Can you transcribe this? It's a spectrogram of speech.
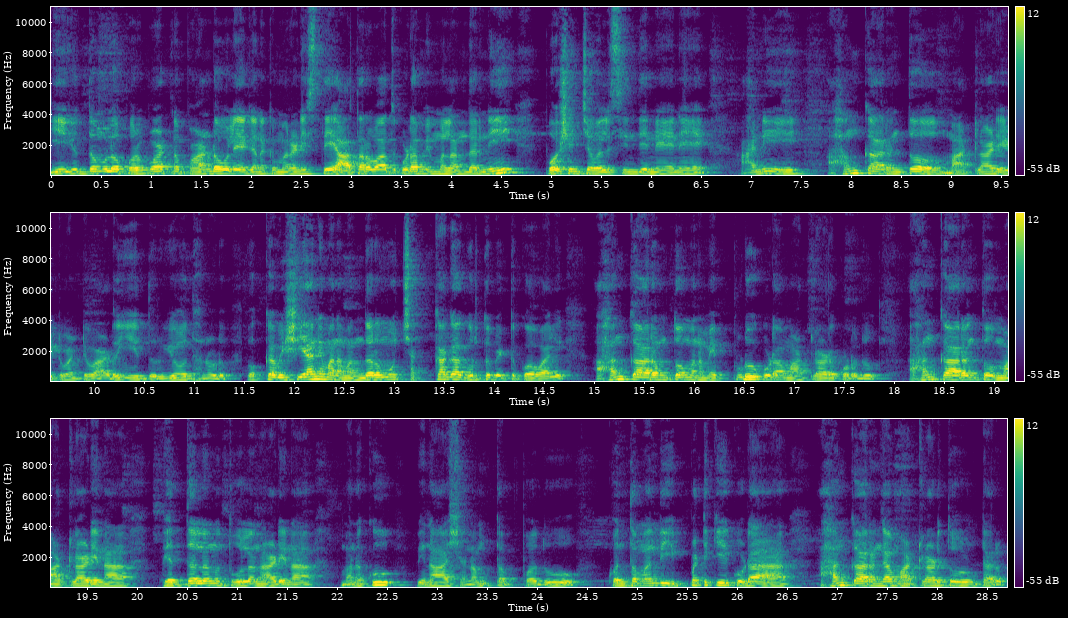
ఈ యుద్ధములో పొరపాటున పాండవులే గనక మరణిస్తే ఆ తర్వాత కూడా మిమ్మల్ని అందరినీ పోషించవలసింది నేనే అని అహంకారంతో మాట్లాడేటువంటి వాడు ఈ దుర్యోధనుడు. ఒక్క విషయాన్ని మనం అందరము చక్కగా గుర్తుపెట్టుకోవాలి. అహంకారంతో మనం ఎప్పుడూ కూడా మాట్లాడకూడదు. అహంకారంతో మాట్లాడిన పెద్దలను తూలనాడిన మనకు వినాశనం తప్పదు. కొంతమంది ఇప్పటికీ కూడా అహంకారంగా మాట్లాడుతూ ఉంటారు.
